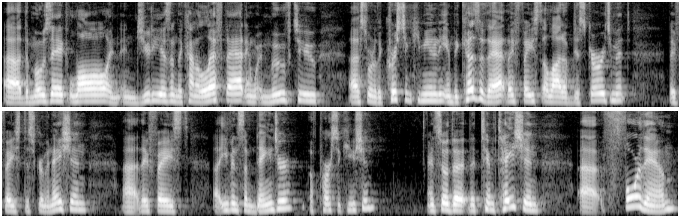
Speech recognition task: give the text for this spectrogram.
uh, the Mosaic law and, and, Judaism. They kind of left that and moved to uh, sort of the Christian community. And because of that, they faced a lot of discouragement. They faced discrimination. Uh, they faced uh, even some danger of persecution. And so the, the temptation uh, for them,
